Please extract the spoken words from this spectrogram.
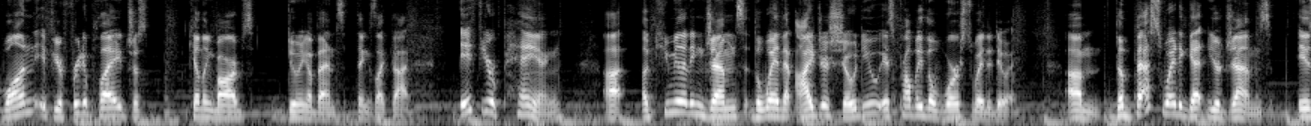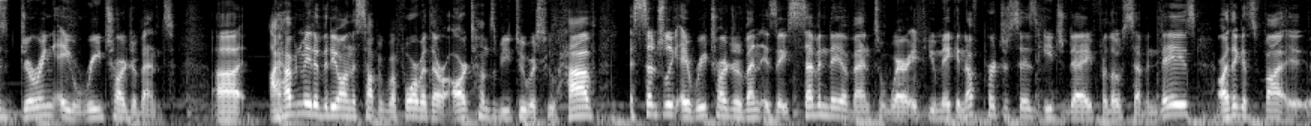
One if you're free to play just killing barbs doing events things like that. If you're paying uh, accumulating gems the way that I just showed you is probably the worst way to do it. Um, the best way to get your gems is during a recharge event. Uh, I haven't made a video on this topic before but there are tons of youtubers who have. Essentially a recharge event is a seven day event where if you make enough purchases each day for those seven days or I think it's five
